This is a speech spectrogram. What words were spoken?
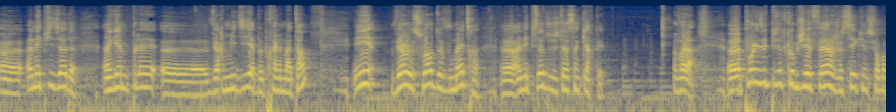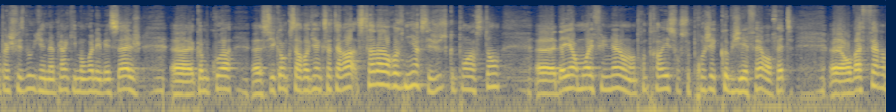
euh, un épisode, un gameplay euh, vers midi à peu près le matin, et vers le soir de vous mettre un épisode de GTA 5 RP. Voilà. Euh, pour les épisodes comme GFR, je sais que sur ma page Facebook, il y en a plein qui m'envoient des messages euh, comme quoi euh, c'est quand que ça revient, etc. Ça va revenir, c'est juste que pour l'instant, d'ailleurs moi et Félinal, on est en train de travailler sur ce projet comme GFR en fait. on va faire,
